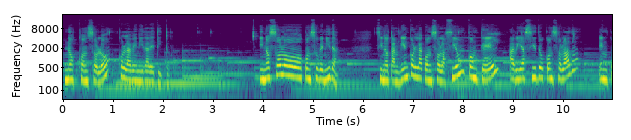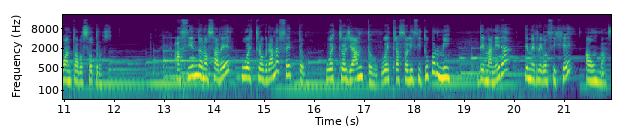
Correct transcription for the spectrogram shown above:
nos consoló con la venida de Tito. Y no solo con su venida, sino también con la consolación con que Él había sido consolado en cuanto a vosotros, haciéndonos saber vuestro gran afecto, vuestro llanto, vuestra solicitud por mí, de manera que me regocijé aún más.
